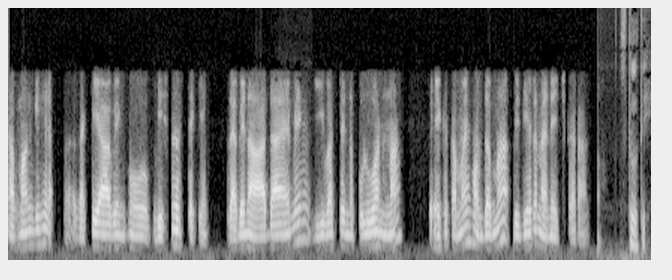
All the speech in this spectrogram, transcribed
තමන්ගේ රැකියාවෙන් හෝ බිස්නස් එකෙන් ලැබෙන ආදායමෙන් ජීවත් වෙන්න පුළුවන් නම් ඒක තමයි හොඳම විදිහට මැනේජ් කරන්න. ස්තුතියි.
